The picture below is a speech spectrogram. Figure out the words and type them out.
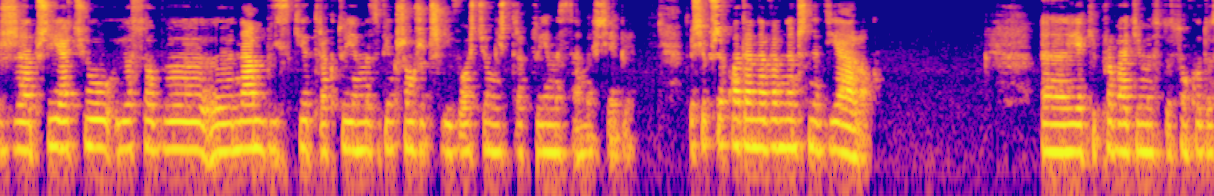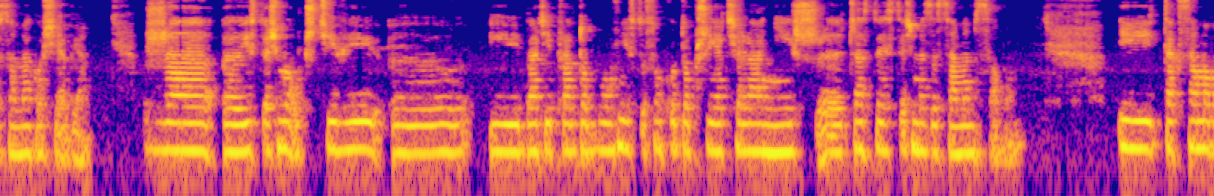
Że przyjaciół i osoby y, nam bliskie traktujemy z większą życzliwością niż traktujemy samych siebie. To się przekłada na wewnętrzny dialog, y, jaki prowadzimy w stosunku do samego siebie że y, jesteśmy uczciwi y, i bardziej prawdomówni w stosunku do przyjaciela niż y, często jesteśmy ze samym sobą. i tak samo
